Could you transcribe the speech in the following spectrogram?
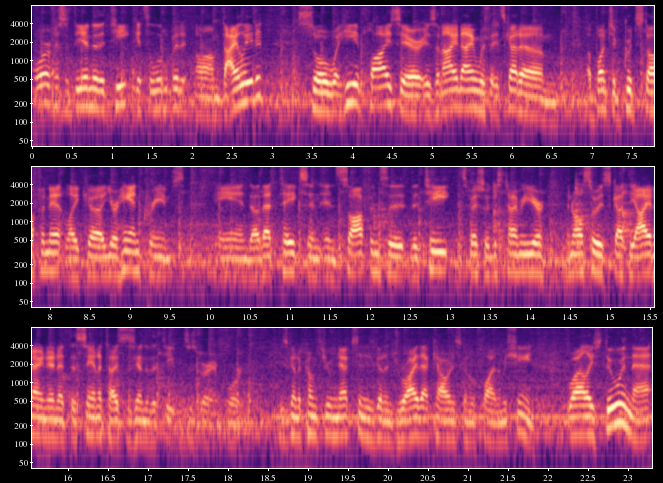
Orifice at the end of the teat gets a little bit um, dilated, so what he applies there is an iodine with it's got a, um, a bunch of good stuff in it, like uh, your hand creams, and uh, that takes and, and softens the, the teat, especially this time of year. And also, it's got the iodine in it that sanitizes the end of the teat, which is very important. He's going to come through next and he's going to dry that cow and he's going to apply the machine. While he's doing that,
